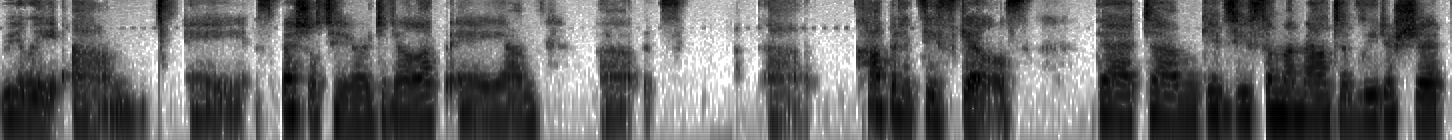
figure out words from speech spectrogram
really um, a specialty or develop a um, uh, uh, competency skills that um, gives you some amount of leadership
